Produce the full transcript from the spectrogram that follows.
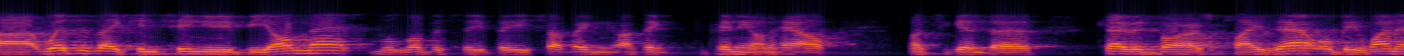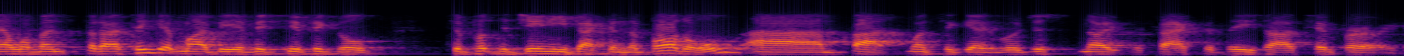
Uh, whether they continue beyond that will obviously be something, I think, depending on how, once again, the COVID virus plays out, will be one element. But I think it might be a bit difficult to put the genie back in the bottle. Uh, but once again, we'll just note the fact that these are temporary.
